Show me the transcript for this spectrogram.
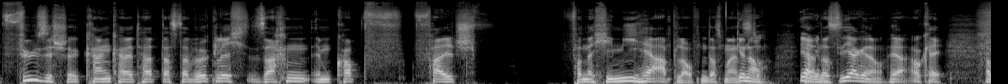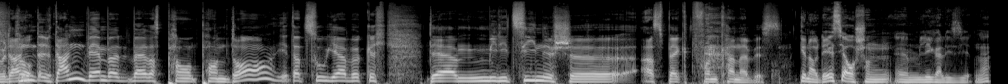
physische Krankheit hat, dass da wirklich Sachen im Kopf falsch von der Chemie her ablaufen. Das meinst genau. du? Ja, ja, genau. Das, ja, genau. Ja, okay. Aber dann, so. dann wären wir, wäre das Pendant dazu ja wirklich der medizinische Aspekt von Cannabis. Genau, der ist ja auch schon ähm, legalisiert. Ne?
